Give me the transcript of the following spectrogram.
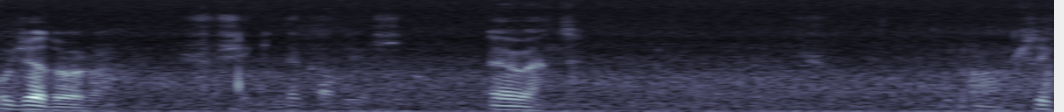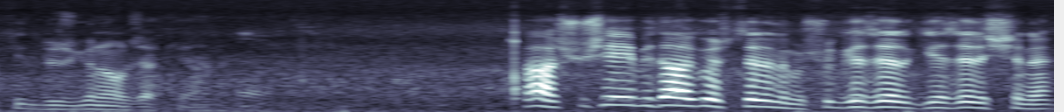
Uca doğru. Şu şekilde kalıyor. Evet. Tamam, şekil düzgün olacak yani. Evet. Ha şu şeyi bir daha gösterelim. Şu gezer gezer işini.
